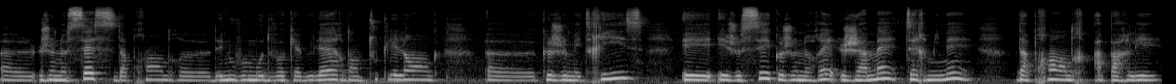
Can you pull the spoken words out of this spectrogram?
je ne cesse d'apprendre des nouveaux mots de vocabulaire dans toutes les langues que je maîtrise et, je sais que je n'aurai jamais terminé d'apprendre à parler,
